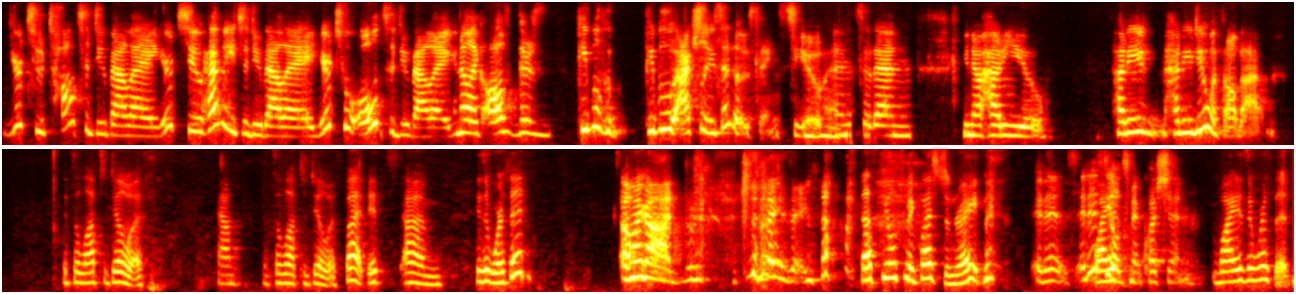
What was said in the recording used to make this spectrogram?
you're too tall to do ballet, you're too heavy to do ballet, you're too old to do ballet. You know, like all there's people who people who actually said those things to you. Mm-hmm. And so then you know how do you how do you how do you deal with all that? It's a lot to deal with. Yeah. It's a lot to deal with but it's um is it worth it? Oh my god. It's amazing. That's the ultimate question right? It is. It is why the ultimate question. Why is it worth it?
